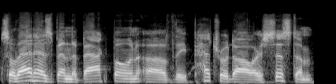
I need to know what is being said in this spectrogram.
So that has been the backbone of the petrodollar system,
